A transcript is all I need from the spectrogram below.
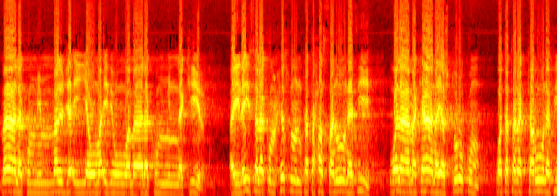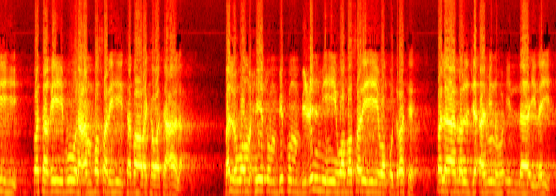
ما لكم من ملجأ يومئذ وما لكم من نكير. أي ليس لكم حصن تتحصنون فيه ولا مكان يستركم وتتنكرون فيه فتغيبون عن بصره تبارك وتعالى. بل هو محيط بكم بعلمه وبصره وقدرته فلا ملجأ منه إلا إليه.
